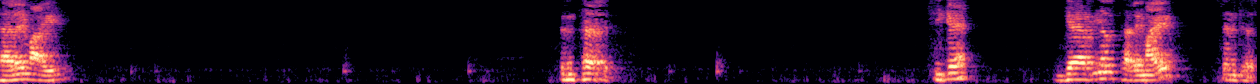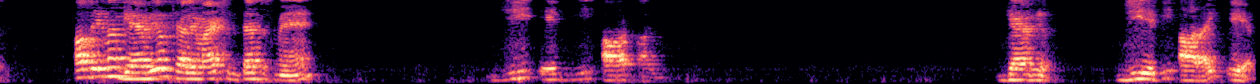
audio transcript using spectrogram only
phthalimide synthesis ठीक है? गैब्रियल थैलेमाइड सिंथेसिस अब देखना गैब्रियल थैलेमाइड सिंथेसिस में G A B R I Gabriel G A B R I A L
